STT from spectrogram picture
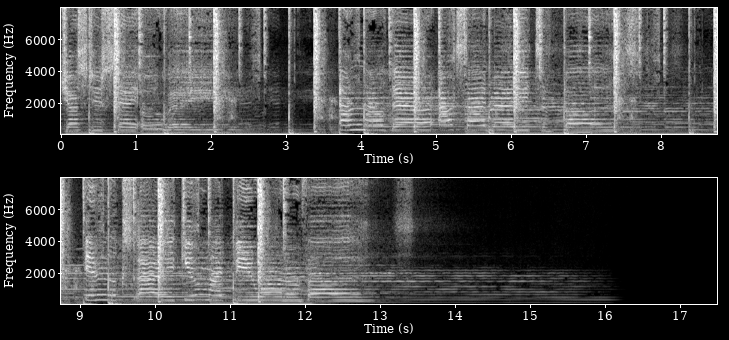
just to stay away.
